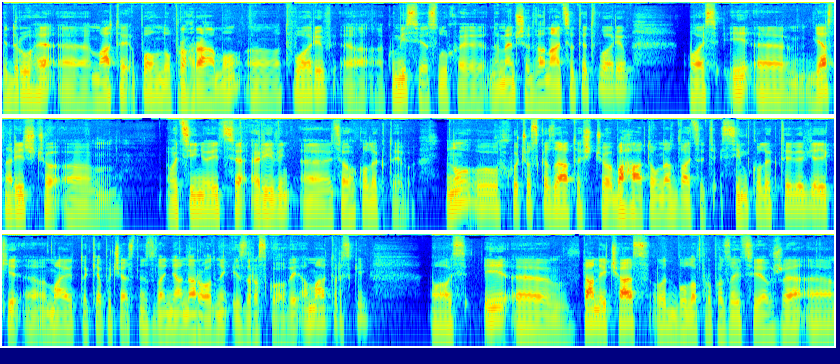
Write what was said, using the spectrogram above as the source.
І друге, мати повну програму творів. Комісія слухає не менше 12 творів. Ось і ясна річ, що е, оцінюється рівень е, цього колективу. Ну, хочу сказати, що багато у нас 27 колективів є, які е, мають таке почесне звання народний і зразковий аматорський. Ось і е, в даний час от була пропозиція вже е,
